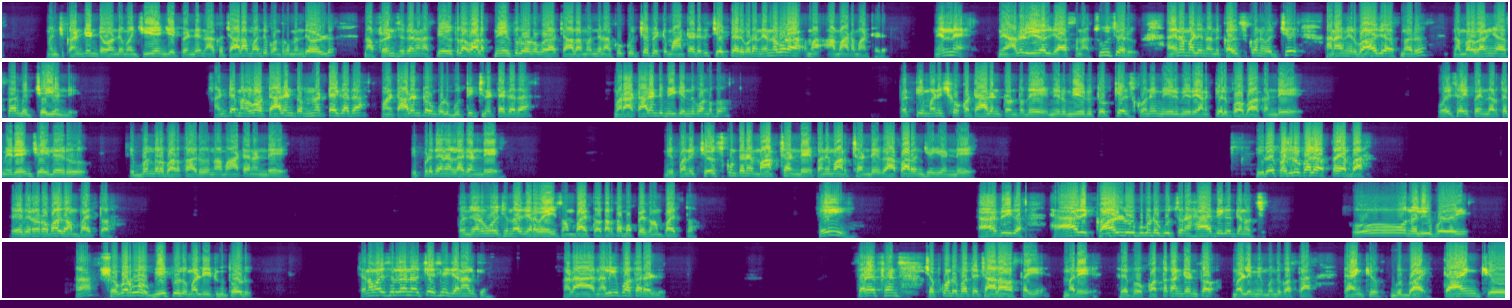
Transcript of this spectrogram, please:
మంచి కంటెంట్ ఇవ్వండి మంచి అని చెప్పండి. నాకు చాలా మంది కొంతమంది వాళ్ళు నా ఫ్రెండ్స్ కానీ నా స్నేహితులు వాళ్ళ స్నేహితులు వాళ్ళు కూడా చాలా మంది నాకు కూర్చోపెట్టి మాట్లాడేది చెప్పారు కూడా. నిన్న కూడా మా- ఆ మాట మాట్లాడారు. నిన్నే. నేను ఆల్రెడీ వీడియోలు చేస్తున్నా. చూశారు. అయినా మళ్ళీ నన్ను కలుసుకొని వచ్చి అన్నా మీరు బాగా చేస్తున్నారు. నెంబర్ వన్ చేస్తున్నారు. మీరు చెయ్యండి. అంటే మనలో టాలెంట్ ఉన్నట్టే కదా. మన టాలెంట్ ఇంకోటి గుర్తించినట్టే కదా. మరి ఆ టాలెంట్ మీకు ఎందుకు ఉండదు? ప్రతి మనిషికి ఒక టాలెంట్ ఉంటుంది. మీరు మీరు తొక్కేసుకొని మీరు మీరు వెనక్కి వెళ్ళిపోబాకండి. వయసు అయిపోయిన తర్వాత మీరేం చేయలేరు. ఇబ్బందులు పడతారు. నా మాట ఇప్పటికైనా లగండి. మీ పని చేసుకుంటేనే మార్చండి. పని మార్చండి. వ్యాపారం చేయండి. ఇరవై పది రూపాయలు వస్తాయి అబ్బా రేపు ఇరవై రూపాయలు సంపాదిస్తా. కొంచెం అనుభవం వచ్చిన ఇరవై ఐదు సంపాదిస్తా. తర్వాత ముప్పై సంపాదిస్తా. చెయ్యి. హ్యాపీగా హ్యాపీ కాళ్ళు ఊపుకుంటూ కూర్చొని హ్యాపీగా తినొచ్చు. ఓ నలిగిపోయాయి. షుగర్లు బీపీలు మళ్ళీ ఇటుకు తోడు. చిన్న వయసులోనే వచ్చేసినాయి జనాలకి. అలా నలిగిపోతారు వాళ్ళు. సరే ఫ్రెండ్స్ చెప్పుకుంటూ పోతే చాలా వస్తాయి. మరి రేపు కొత్త కంటెంట్తో మళ్ళీ మీ ముందుకు వస్తా thank you good bye thank you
